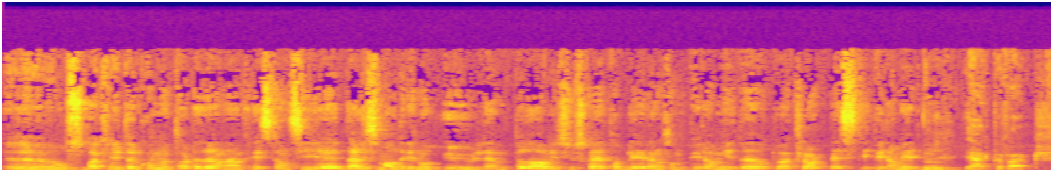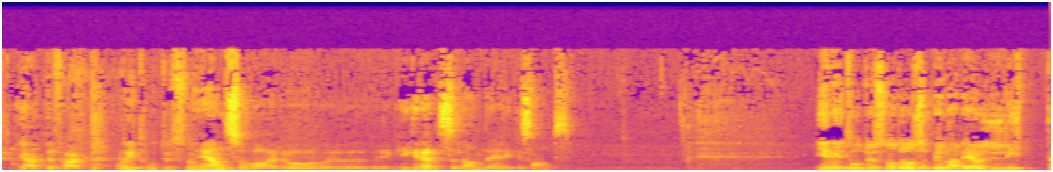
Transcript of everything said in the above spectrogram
Uh, også bare knytte en kommentar til det Jan Christian sier. Det er liksom aldri noe ulempe da hvis du skal etablere en sånn pyramide, at du er klart best i pyramiden. Hjelper fælt. Hjelper fælt. Og i 2001 så var det jo uh, i grenseland, det, ikke sant. Inn i 2002 så begynner det å litt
